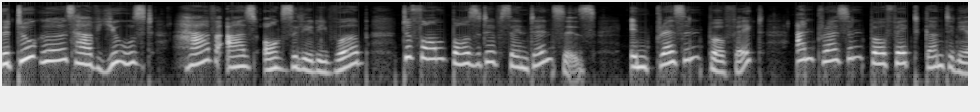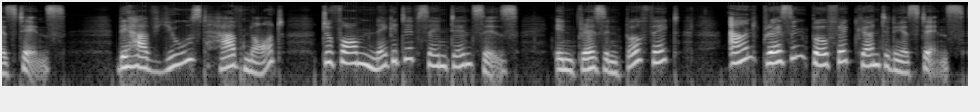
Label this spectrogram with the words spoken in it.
the two girls have used have as auxiliary verb to form positive sentences in present perfect and present perfect continuous tense. They have used have not to form negative sentences in present perfect and present perfect continuous tense.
